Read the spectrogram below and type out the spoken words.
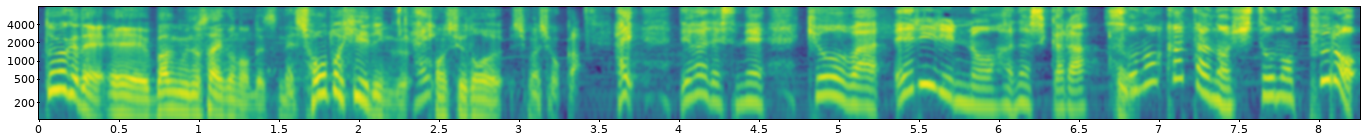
というわけで、えー番組の最後のですね、ショートヒーリング、はい今週どうしましょうか。はい。ではですね、今日はエリリンのお話から、その方の人のプロ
